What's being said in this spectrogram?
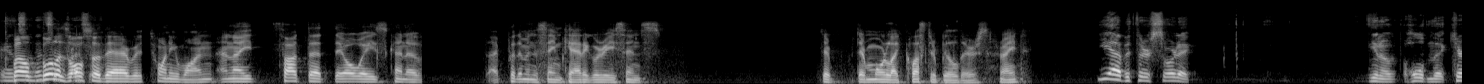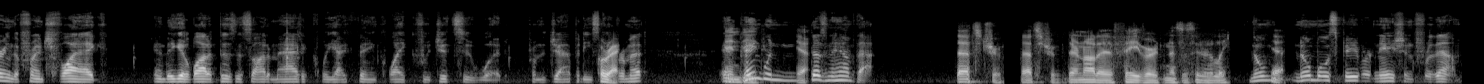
And well, so Bull impressive. is also there with 21, and I thought that they always kind of I put them in the same category since they're they're more like cluster builders, right? Yeah, but they're sort of you know holding the carrying the French flag, and they get a lot of business automatically. I think like Fujitsu would from the Japanese Correct. government, and Indeed. Penguin yeah. doesn't have that. That's true. That's true. They're not a favored necessarily. No, yeah. no most favored nation for them.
